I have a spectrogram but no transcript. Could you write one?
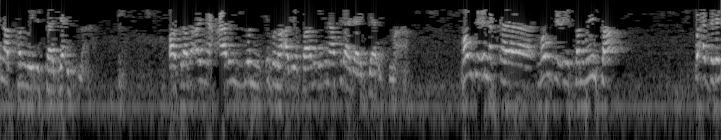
inaad tanweynisaa jaa-is maaha waad tidhahda ayna caliyun ibnu abi aalibin inaad tidhahdaa jaa-is mawdici mawdicii tanwiinta waxa degay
